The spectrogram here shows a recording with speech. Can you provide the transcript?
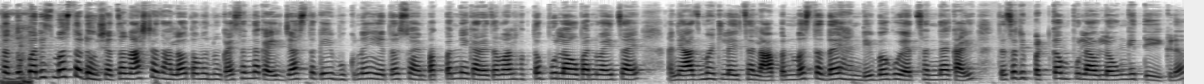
आता दुपारीच मस्त ढोशाचा नाश्ता झाला होता म्हणून काय संध्याकाळी जास्त काही भूक नाही आहे तर स्वयंपाक पण नाही करायचा. मला फक्त पुलाव बनवायचा आहे. आणि आज म्हटलंय चला आपण मस्त दहीहंडी बघूयात संध्याकाळी. त्यासाठी पटकन पुलाव लावून घेते इकडं.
